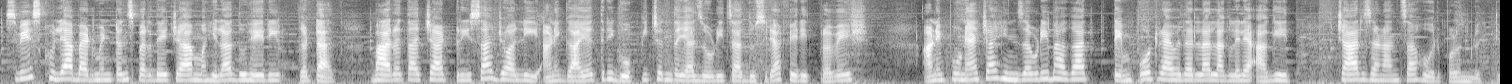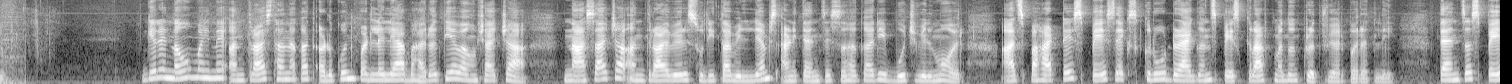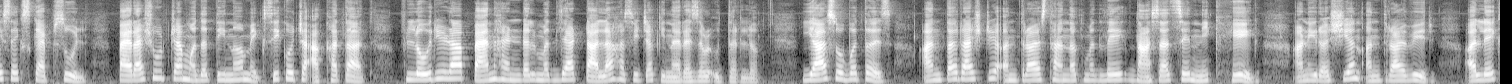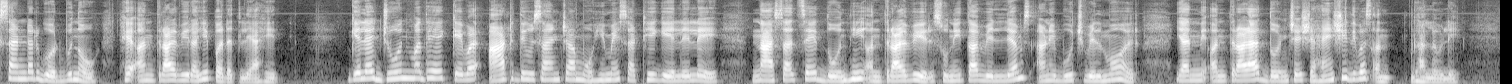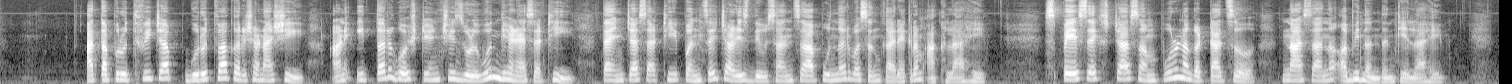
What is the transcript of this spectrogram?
स्विस खुल्या बॅडमिंटन स्पर्धेच्या महिला दुहेरी गटात भारताच्या ट्रिसा जॉली आणि गायत्री गोपीचंद या जोडीचा दुसऱ्या फेरीत प्रवेश आणि पुण्याच्या हिंजवडी भागात टेम्पो ट्रॅव्हलरला लागलेल्या आगीत चार जणांचा होरपळून मृत्यू. गेले नऊ महिने अंतराळ स्थानकात अडकून पडलेल्या भारतीय वंशाच्या नासाच्या अंतराळवीर सुनीता विल्यम्स आणि त्यांचे सहकारी बुच विल्मोर आज पहाटे स्पेस एक्स क्रू ड्रॅगन स्पेसक्राफ्टमधून पृथ्वीवर परतले. त्यांचं स्पेस एक्स कॅप्सूल पॅराशूटच्या मदतीनं मेक्सिकोच्या आखातात फ्लोरिडा पॅनहँडलमधल्या टालाहसीच्या किनाऱ्याजवळ उतरलं. यासोबतच आंतरराष्ट्रीय अंतराळ स्थानकमधले नासाचे निक हेग आणि रशियन अंतराळवीर अलेक्सांडर गोर्बुनोव हे अंतराळवीरही परतले आहेत. गेल्या जूनमध्ये केवळ आठ दिवसांच्या मोहिमेसाठी गेलेले नासाचे दोन्ही अंतराळवीर सुनीता विल्यम्स आणि बुच विल्मोअर यांनी अंतराळात दोनशे शहाऐंशी दिवस अं घालवले. आता पृथ्वीच्या गुरुत्वाकर्षणाशी आणि इतर गोष्टींशी जुळवून घेण्यासाठी त्यांच्यासाठी पंचेचाळीस दिवसांचा पुनर्वसन कार्यक्रम आखला आहे. स्पेस एक्सच्या संपूर्ण गटाचं नासानं अभिनंदन केलं आहे.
